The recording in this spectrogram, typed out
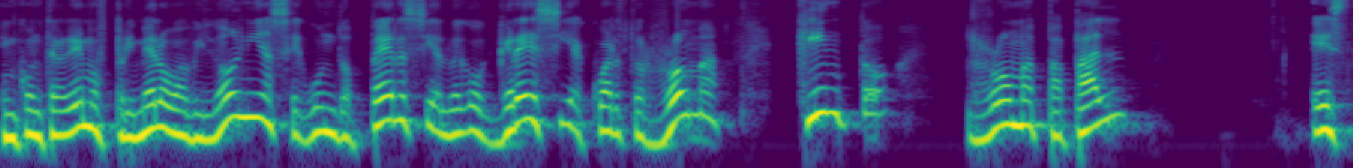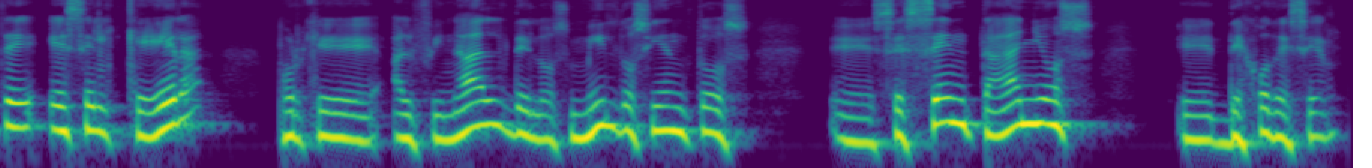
encontraremos primero Babilonia, segundo Persia, luego Grecia, cuarto Roma, quinto Roma papal. Este es el que era, porque al final de los 1260 años eh, dejó de ser.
